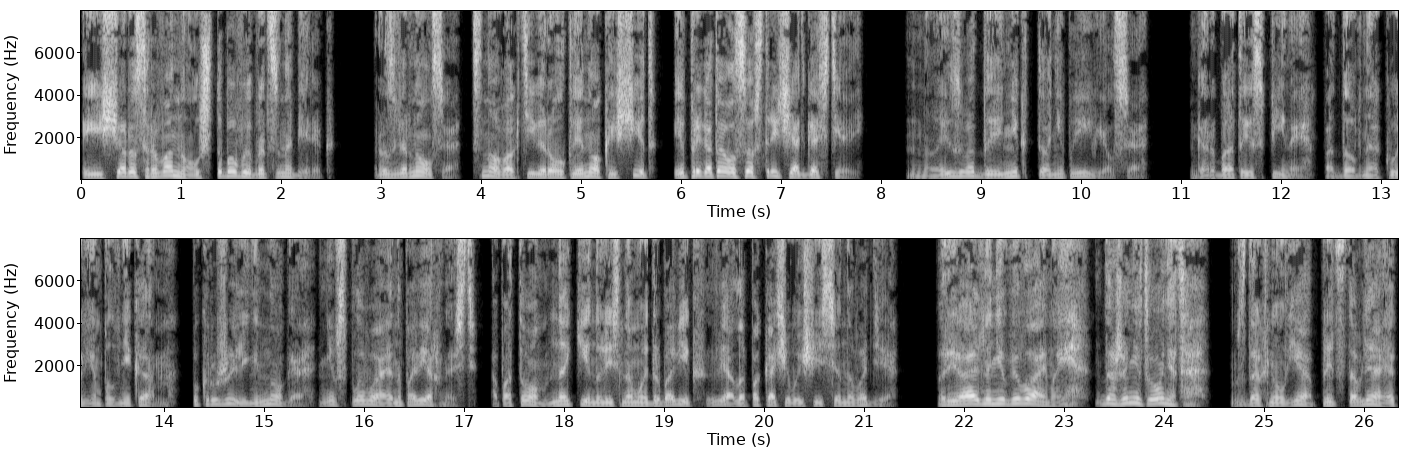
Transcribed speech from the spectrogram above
И еще раз рванул, чтобы выбраться на берег. Развернулся, снова активировал клинок и щит и приготовился встречать гостей. Но из воды никто не появился. Горбатые спины, подобно акульим плавникам, покружили немного, не всплывая на поверхность, а потом накинулись на мой дробовик, вяло покачивающийся на воде. «Реально неубиваемый, даже не тонет!» Вздохнул я, представляя,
